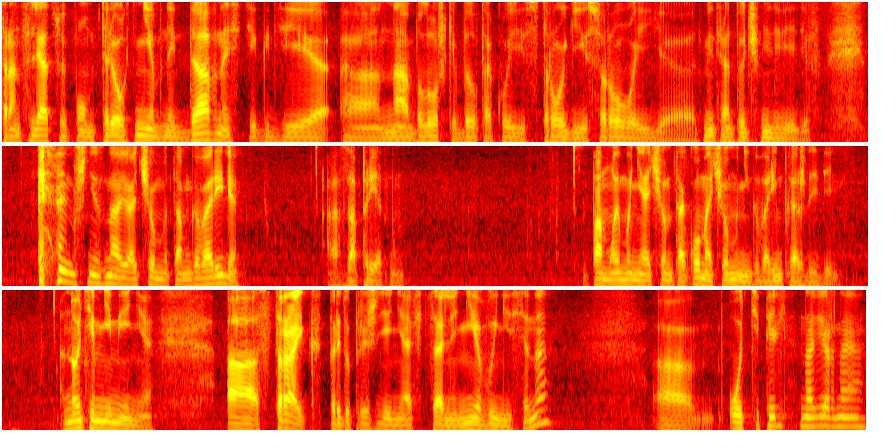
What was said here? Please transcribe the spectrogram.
трансляцию, по-моему, трехдневной давности, где на обложке был такой строгий и суровый а, Дмитрий Анатольевич Медведев. Уж не знаю, о чем мы там говорили, о запретном. По-моему, ни о чем таком, о чем мы не говорим каждый день. Но, тем не менее, а, страйк предупреждения официально не вынесено. А, оттепель, наверное,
